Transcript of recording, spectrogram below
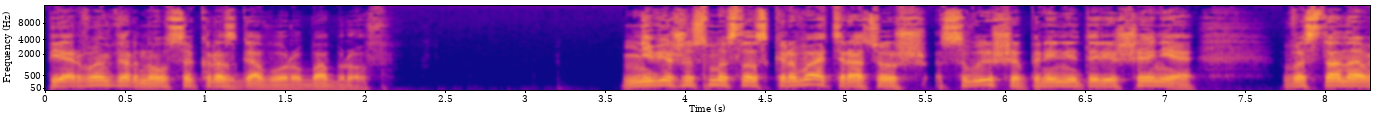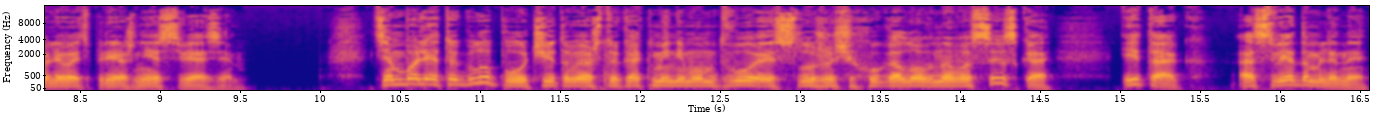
Первым вернулся к разговору Бобров. «Не вижу смысла скрывать, раз уж свыше принято решение восстанавливать прежние связи. Тем более это глупо, учитывая, что как минимум двое служащих уголовного сыска и так осведомлены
